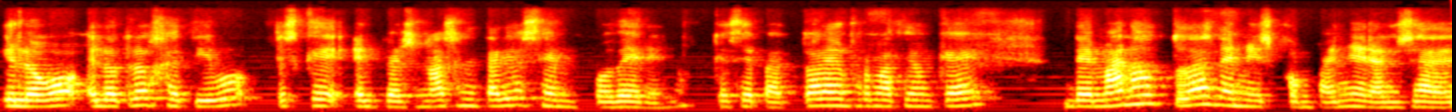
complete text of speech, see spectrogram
Y luego el otro objetivo es que el personal sanitario se empodere, ¿no? que sepa toda la información que hay de mano todas de mis compañeras. O sea,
